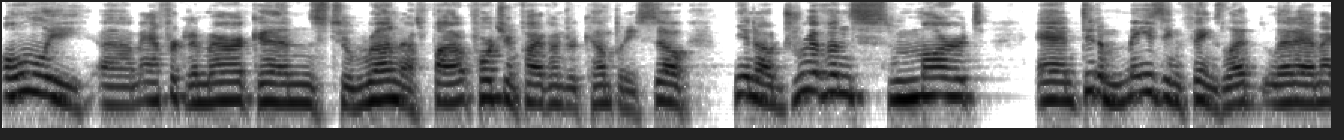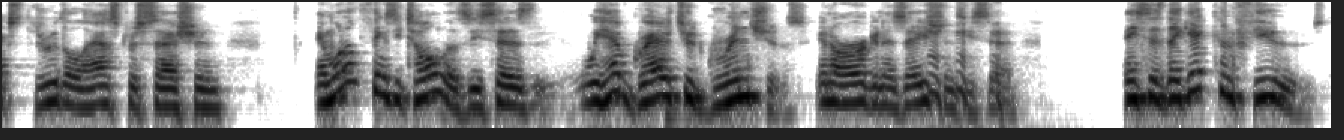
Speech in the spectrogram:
only um, African Americans to run a fi- Fortune 500 company. So, you know, driven, smart, and did amazing things, led, led Amex through the last recession. And one of the things he told us, he says, we have gratitude Grinches in our organizations, he said. And he says, they get confused.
